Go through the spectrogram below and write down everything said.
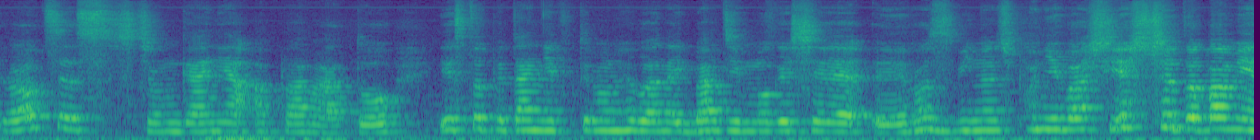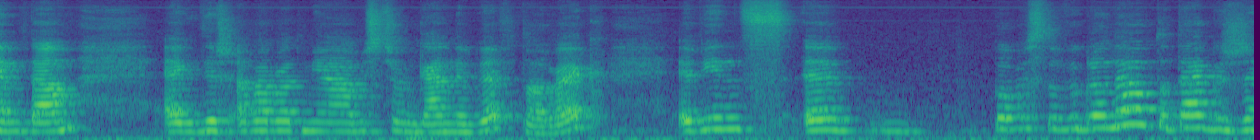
proces ściągania aparatu? Jest to pytanie, w którym chyba najbardziej mogę się y, rozwinąć, ponieważ jeszcze to pamiętam, e, gdyż aparat miałam ściągany we wtorek, e, więc e, po prostu wyglądało to tak, że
